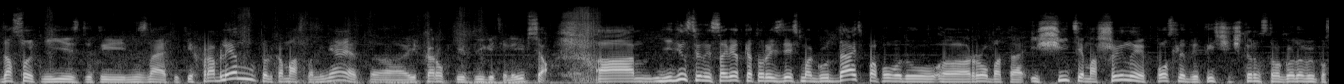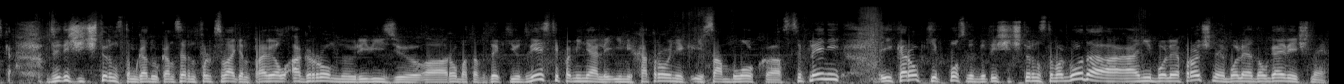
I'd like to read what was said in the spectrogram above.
до сотни ездит и не знает никаких проблем, только масло меняет а, и в коробке, и в двигателе, и все. А, единственный совет, который здесь могу дать по поводу робота, ищите машины после 2014 года выпуска. В 2014 году концерн Volkswagen провел огромную ревизию роботов DQ200, поменяли и мехатроник, и сам блок сцеплений, и коробки после 2014 2014 года а они более прочные, более долговечные.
